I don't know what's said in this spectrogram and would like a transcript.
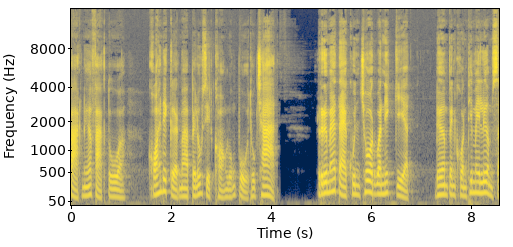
ฝากเนื้อฝากตัวขอให้ได้เกิดมาเป็นลูกศิษย์ของหลวงปู่ทุกชาติ หรือแม้แต่คุณโชตวนิกเกียรติ เดิมเป็นคนที่ไม่เลื่อมใส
